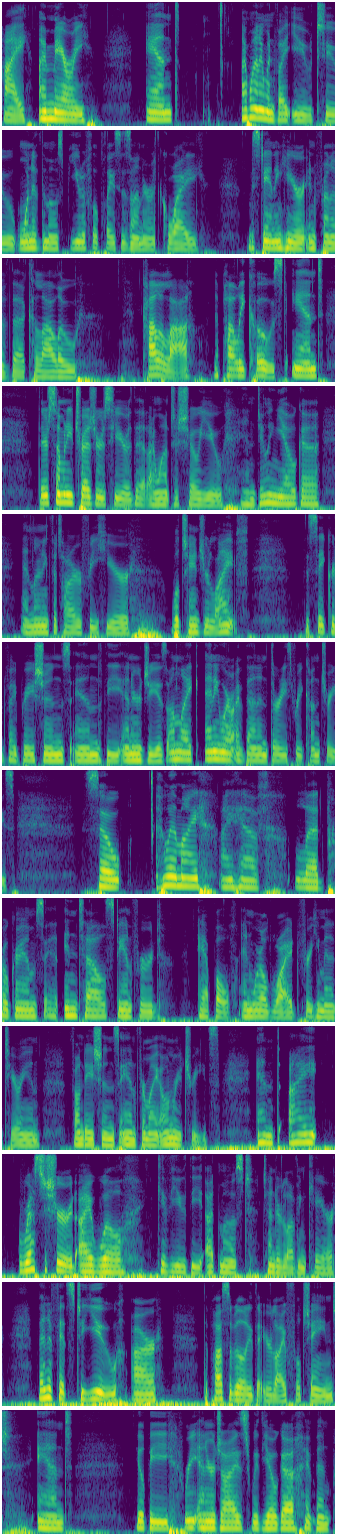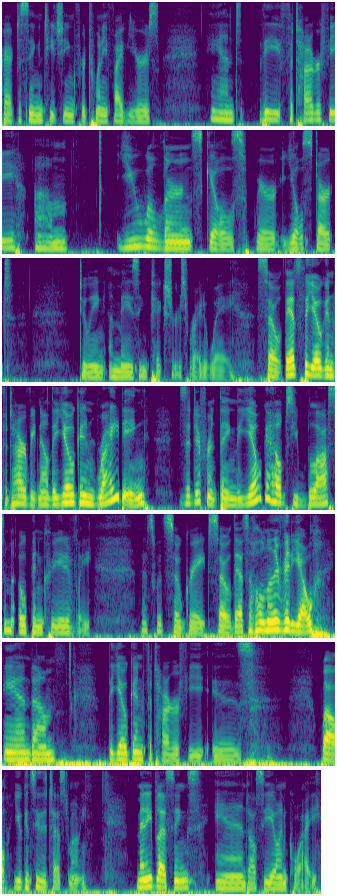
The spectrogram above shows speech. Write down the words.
Hi, I'm Mary, and I want to invite you to one of the most beautiful places on earth, Kauai. I'm standing here in front of the Kalalu, Kalala, Napali coast, and there's so many treasures here that I want to show you. And doing yoga and learning photography here will change your life the sacred vibrations and the energy is unlike anywhere I've been in 33 countries. So, who am I? I have led programs at Intel, Stanford, Apple, and worldwide for humanitarian foundations and for my own retreats. And I rest assured I will give you the utmost tender loving care. Benefits to you are the possibility that your life will change and you'll be re energized with yoga. I've been practicing and teaching for 25 years. And the photography, um, you will learn skills where you'll start doing amazing pictures right away. So that's the yoga and photography. Now, the yoga and writing is a different thing. The yoga helps you blossom open creatively. That's what's so great. So that's a whole nother video. And um, the yoga and photography is, well, you can see the testimony. Many blessings, and I'll see you on Kauai.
